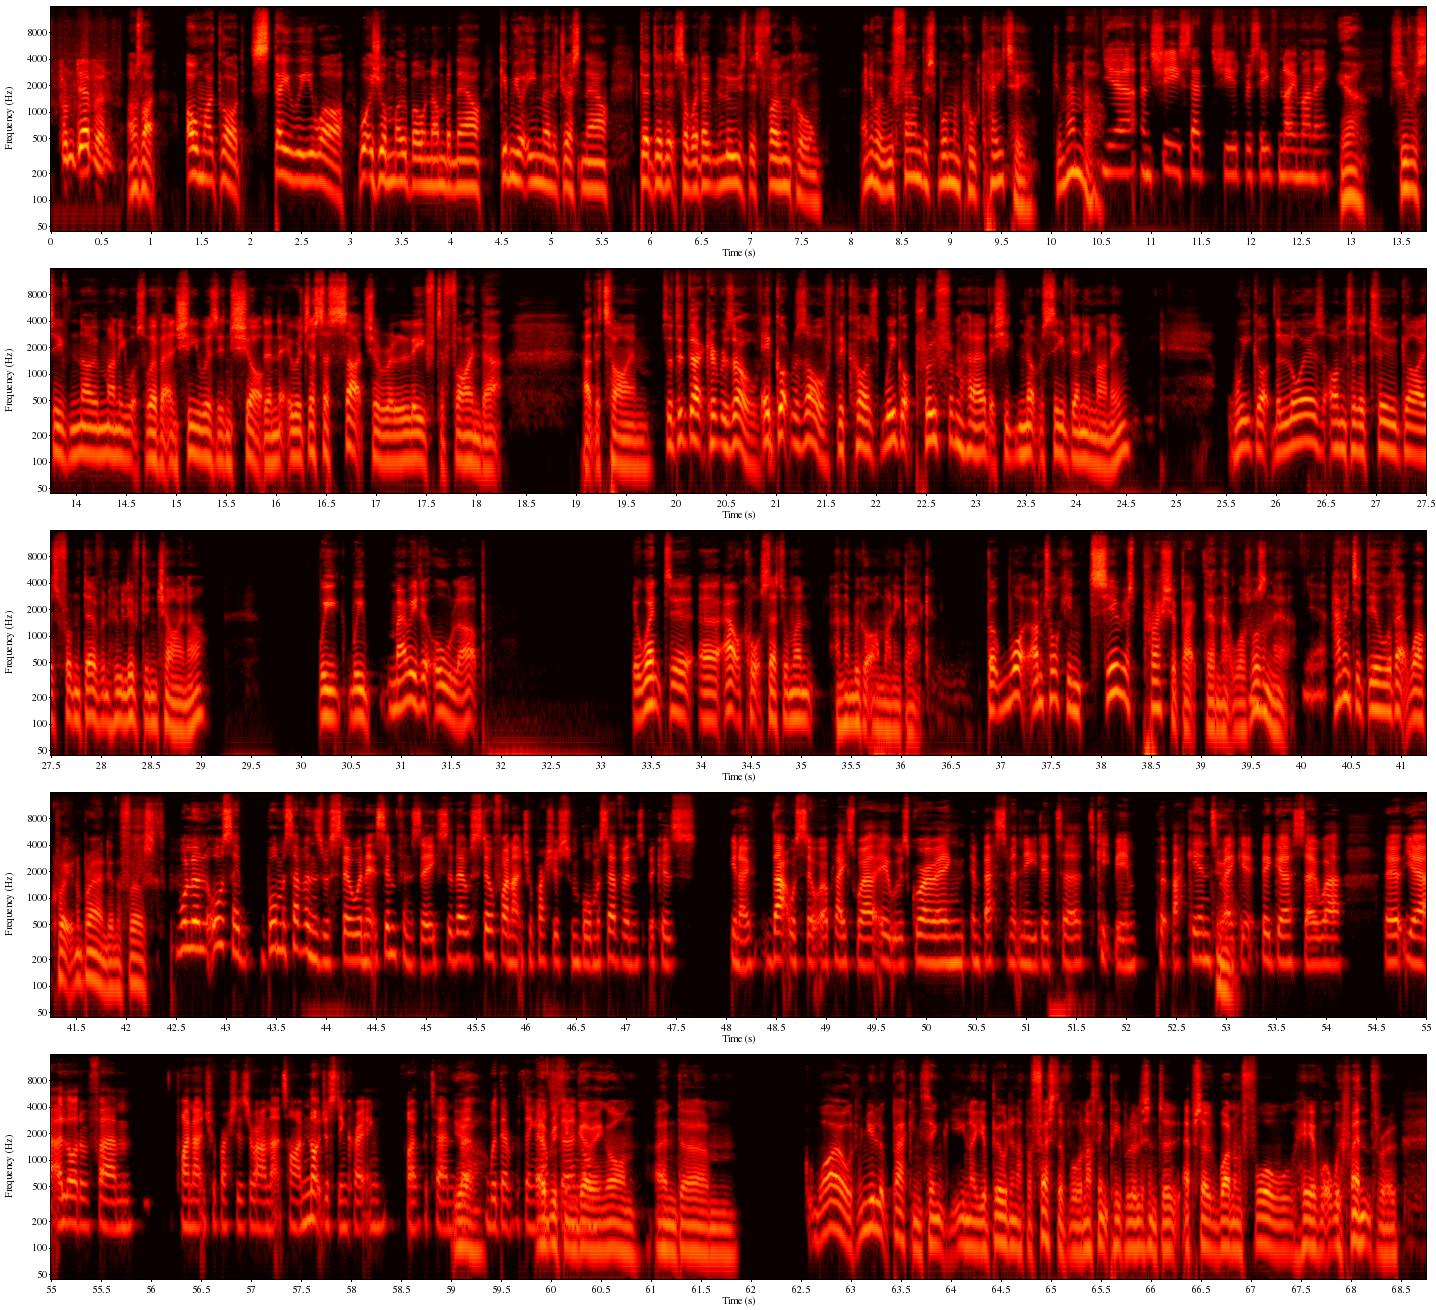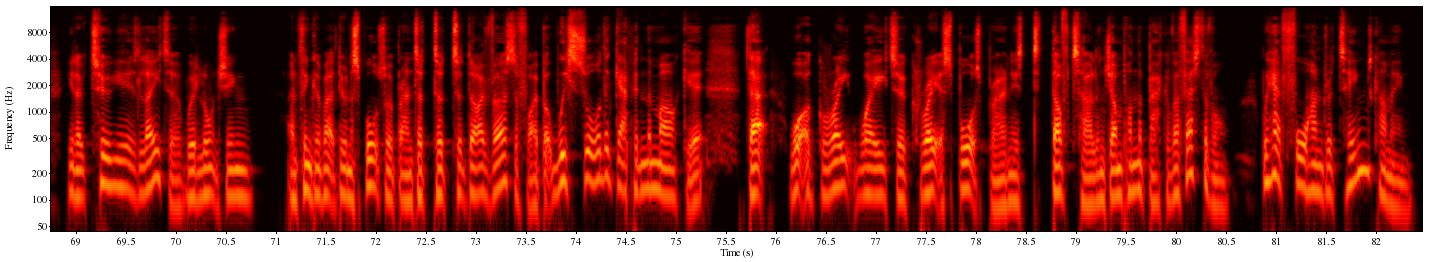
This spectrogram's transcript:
from devon. I was like oh my god stay where you are. What is your mobile number now? Give me your email address now. Da, da, da, so i don't lose this phone call Anyway, we found this woman called Katie. Do you remember? yeah. And she said she had received no money. Yeah. She received no money whatsoever and she was in shock. And it was just a, such a relief to find that at the time. So did that get resolved? It got resolved because we got proof from her that she'd not received any money. We got the lawyers onto the two guys from Devon who lived in China. We we married it all up. It went to uh, out of court settlement, and then we got our money back. But what I'm talking serious pressure back then that was, wasn't it? Yeah. Having to deal with that while creating a brand in the first. Well, and also Bournemouth Sevens was still in its infancy, so there was still financial pressures from Bournemouth Sevens because you know that was still a place where it was growing, investment needed to to keep being put back in to Yeah. make it bigger. So, uh, there, yeah, a lot of um, financial pressures around that time, not just in creating Viper 10, Yeah. but with everything else everything going, going on, and um, wild. When you look back and think, you know, you're building up a festival, and I think people who listen to episode one and four will hear what we went through. You know, two years later, we're launching and thinking about doing a sportswear brand to, to, to diversify. But we saw the gap in the market that what a great way to create a sports brand is to dovetail and jump on the back of a festival. We had 400 teams coming,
